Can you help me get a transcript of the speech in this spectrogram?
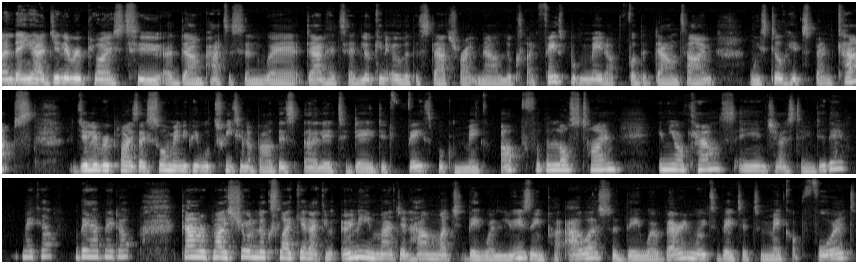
And then, yeah, Julie replies to uh, Dan Patterson, where Dan had said, looking over the stats right now, looks like Facebook made up for the downtime and we still hit spend caps. Julie replies, I saw many people tweeting about this earlier today. Did Facebook make up for the lost time in your accounts? Interesting. Did they makeup? Will they have made up? Dan replies, Sure looks like it. I can only imagine how much they were losing per hour, so they were very motivated to make up for it.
